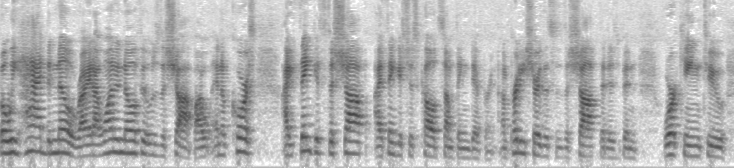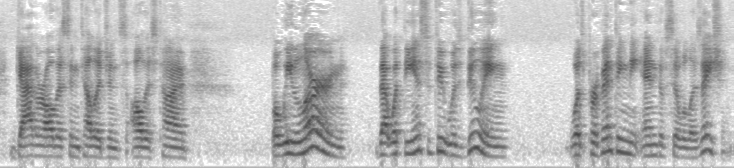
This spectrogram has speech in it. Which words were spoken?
But we had to know, right? I wanted to know if it was the shop, I, and of course I think it's the shop. I think it's just called something different. I'm pretty sure this is the shop that has been working to gather all this intelligence all this time. But we learn that what the Institute was doing was preventing the end of civilization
